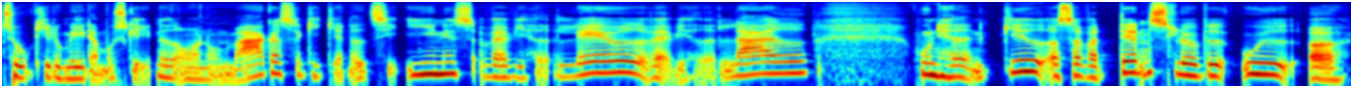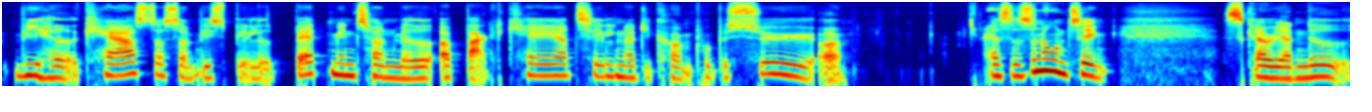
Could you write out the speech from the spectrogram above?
to kilometer måske ned over nogle marker, så gik jeg ned til Ines, og hvad vi havde lavet, og hvad vi havde leget. Hun havde en ged, og så var den sluppet ud, og vi havde kærester, som vi spillede badminton med, og bagt kager til, når de kom på besøg, og altså sådan nogle ting skrev jeg ned,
